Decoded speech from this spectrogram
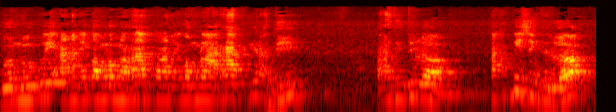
Bonmu kuwi anake konglomerat kok anake wong melarat. Ki ra di ora didelok tapi sing delok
